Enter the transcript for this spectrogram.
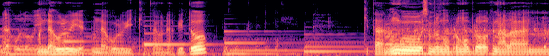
Nah, Dahului. mendahului ya mendahului kita. Udah gitu kita nunggu sambil ngobrol-ngobrol kenalan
